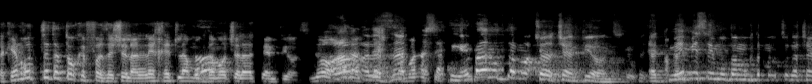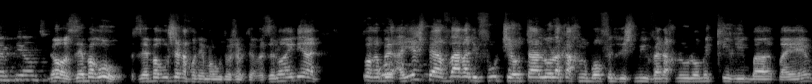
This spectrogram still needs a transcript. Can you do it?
אתה כן רוצה את התוקף הזה של ללכת למוקדמות של הצ'מפיונס. לא, לא, נעשה. אתה תהיה במוקדמות של הצ'מפיונס. את מי הם ישימו במוקדמות של הצ'מפיונס? לא, זה ברור. זה ברור שאנחנו נהיה במוקדמות של אבל זה לא העניין. יש בעבר אליפות שאותה לא לקחנו באופן רשמי ואנחנו לא מכירים בה- בהם,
